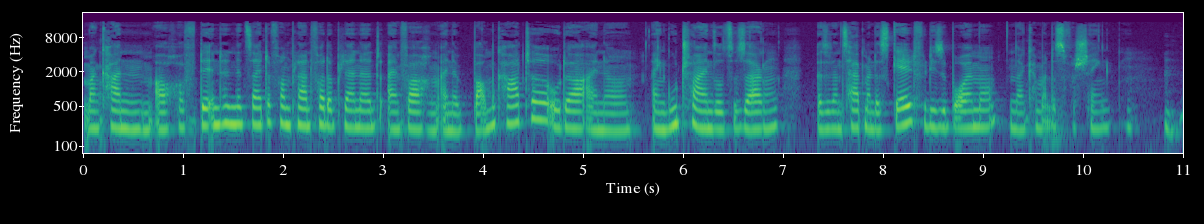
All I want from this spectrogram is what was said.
man kann auch auf der Internetseite von Plant for the Planet einfach eine Baumkarte oder eine, einen Gutschein sozusagen. Also dann zahlt man das Geld für diese Bäume und dann kann man das verschenken. Mhm.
